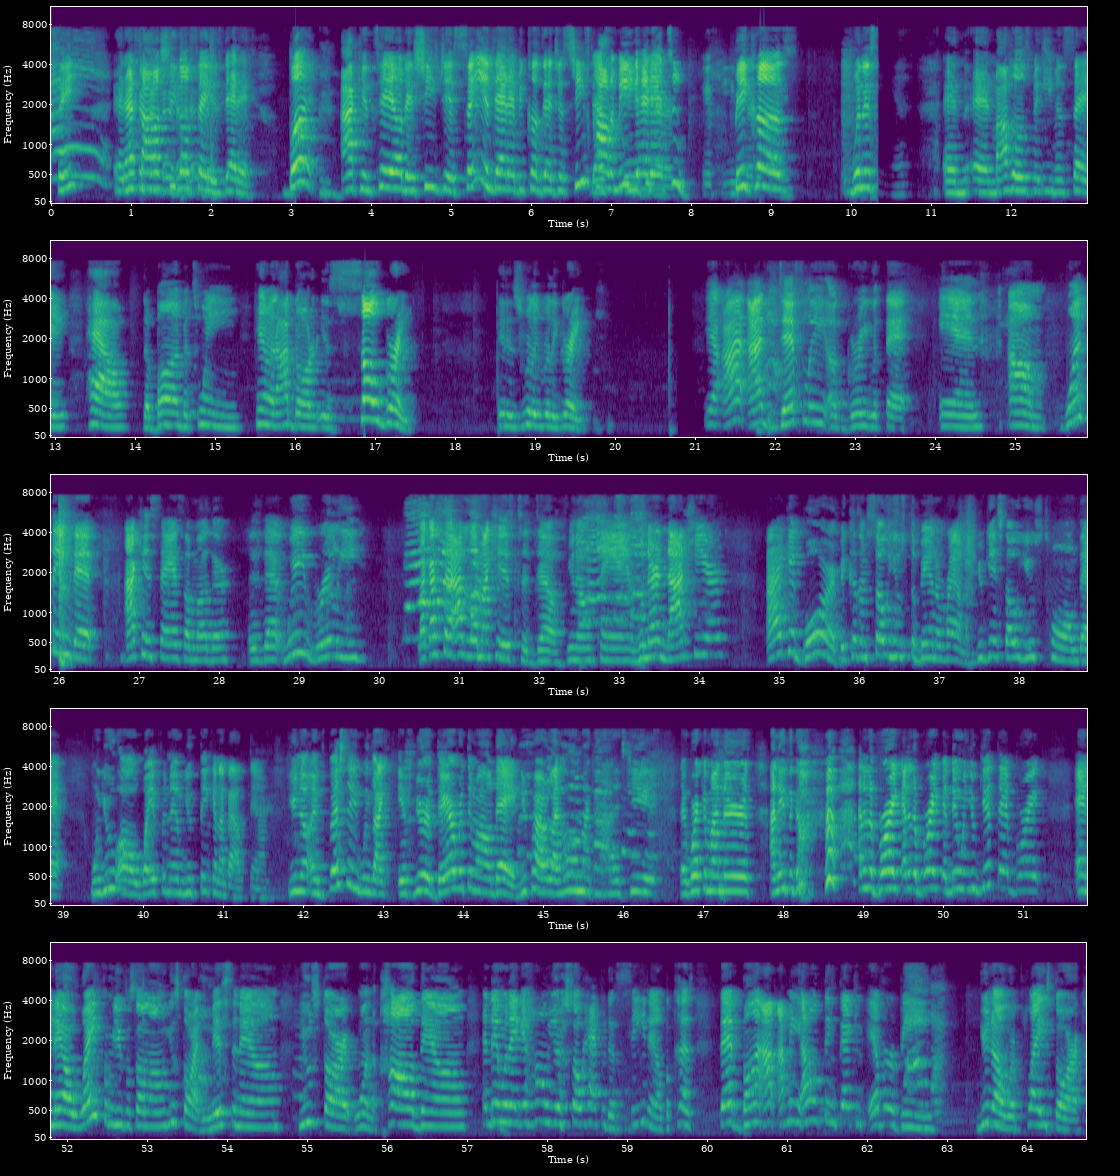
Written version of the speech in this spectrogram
See? And that's all she gonna say is daddy. But I can tell that she's just saying daddy because that just she's That's calling me daddy easier. too. Because when it's and and my husband even say how the bond between him and our daughter is so great. It is really really great. Yeah, I, I definitely agree with that. And um, one thing that I can say as a mother is that we really, like I said, I love my kids to death. You know what I'm saying? When they're not here, I get bored because I'm so used to being around them. You get so used to them that when you are away from them, you're thinking about them. You know, especially when like if you're there with them all day, you probably like, oh my god, this kid, they're working my nerves. I need to go. I need a break. I need a break. And then when you get that break and they're away from you for so long, you start missing them. You start wanting to call them. And then when they get home, you're so happy to see them because that bond. I, I mean, I don't think that can ever be, you know, replaced or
